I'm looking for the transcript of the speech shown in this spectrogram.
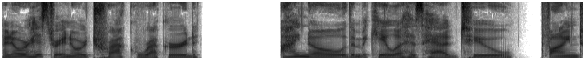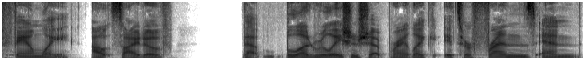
I know her history, I know her track record. I know that Mcayla has had to find family outside of that blood relationship, right? Like it's her friends and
